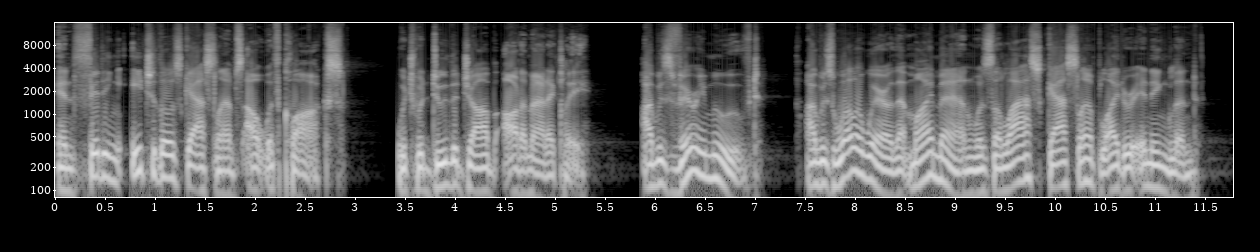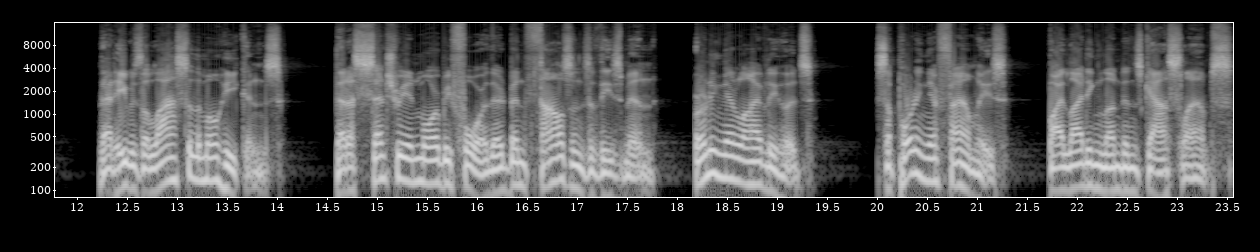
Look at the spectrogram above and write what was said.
and fitting each of those gas lamps out with clocks, which would do the job automatically. I was very moved. I was well aware that my man was the last gas lamp lighter in England, that he was the last of the Mohicans, that a century and more before there had been thousands of these men earning their livelihoods, supporting their families by lighting London's gas lamps,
